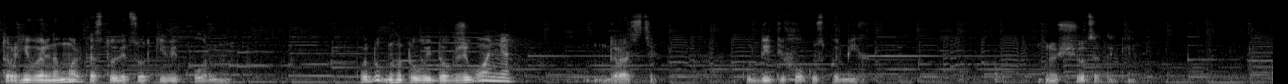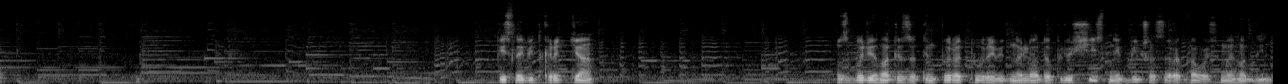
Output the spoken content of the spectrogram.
Торгівельна марка 100% ікорна. Продукт готовий до вживання. Здрасте. Куди ти фокус побіг? Ну що це таке? Після відкриття зберігати за температури від 0 до плюс 6 не більше 48 годин.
